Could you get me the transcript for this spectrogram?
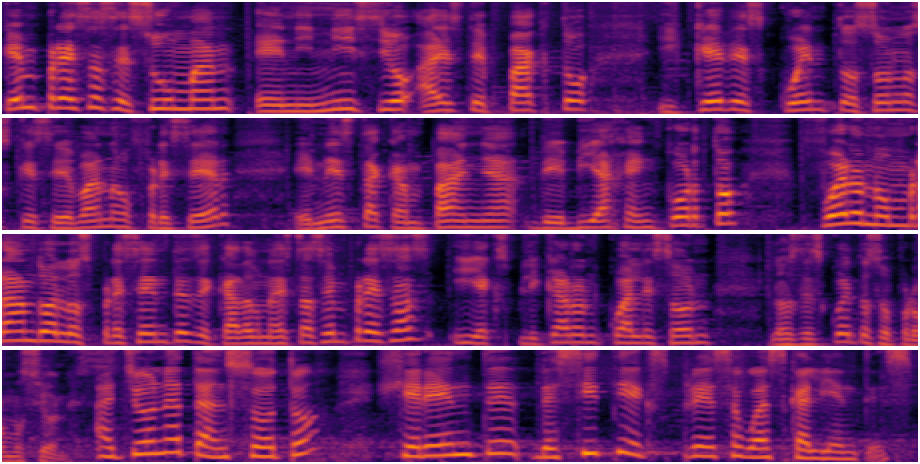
¿Qué empresas se suman en inicio a este pacto y qué descuentos son los que se van a ofrecer en esta campaña de viaje en corto? Fueron nombrando a los presentes de cada una de estas empresas y explicaron cuáles son los descuentos o promociones. A Jonathan Soto, gerente de City Express Aguascalientes.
